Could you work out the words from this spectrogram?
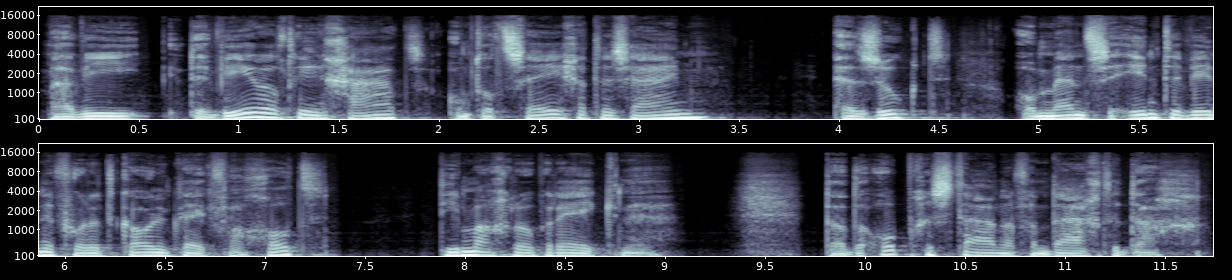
Maar wie de wereld in gaat om tot zegen te zijn en zoekt om mensen in te winnen voor het koninkrijk van God, die mag erop rekenen dat de opgestane vandaag de dag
